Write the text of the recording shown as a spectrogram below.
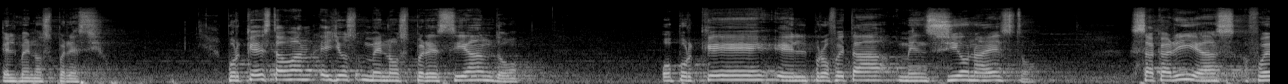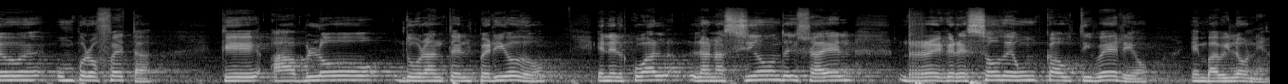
el menosprecio. ¿Por qué estaban ellos menospreciando? ¿O por qué el profeta menciona esto? Zacarías fue un profeta que habló durante el periodo en el cual la nación de Israel regresó de un cautiverio en Babilonia.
